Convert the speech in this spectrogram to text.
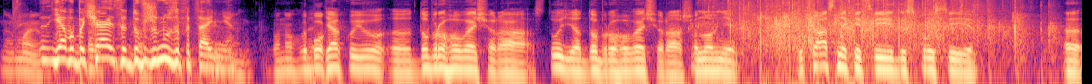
Нормально. Я вибачаю за довжину запитання. Воно глибоке. Дякую. Е, Доброго вечора, студія. Доброго вечора, шановні учасники цієї дискусії. Е,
